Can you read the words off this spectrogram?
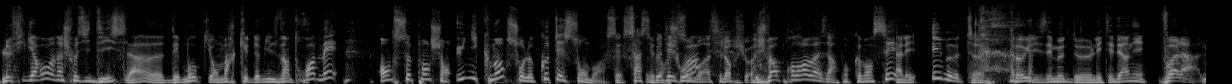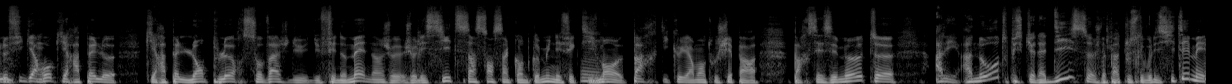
Le Figaro en a choisi 10 là, euh, des mots qui ont marqué 2023, mais en se penchant uniquement sur le côté sombre. C'est ça, c'est Le leur côté choix. sombre, c'est leur choix. Je vais en prendre au hasard pour commencer. Allez. Émeute. Ah bah oui, les émeutes de l'été dernier. Voilà, le Mm. Figaro qui rappelle, qui rappelle l'ampleur sauvage du, du phénomène. hein. je, je les cite, 550 communes effectivement euh, particulièrement touchées par, par ces émeutes. Euh, allez, un autre, puisqu'il y en a 10, je ne vais pas tous vous les citer, mais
